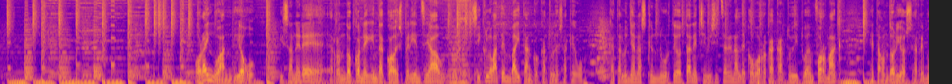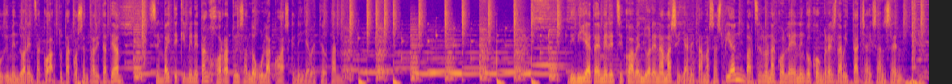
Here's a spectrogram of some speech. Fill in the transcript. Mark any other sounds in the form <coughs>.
Oraingoan diogu, izan ere errondoko egindako esperientzia hau, ziklo baten baitan kokatu dezakegu. Katalunian azken urteotan etxe bizitzaren aldeko borrokak hartu dituen formak, eta ondorioz herri mugimenduarentzako hartutako zentralitatea, zenbait ekimenetan jorratu izan dugulako azken hilabeteotan. 2000 eta emeretziko abenduaren amaseian eta amazazpian, Bartzelonako lehenengo kongres da bitatxa izan zen.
